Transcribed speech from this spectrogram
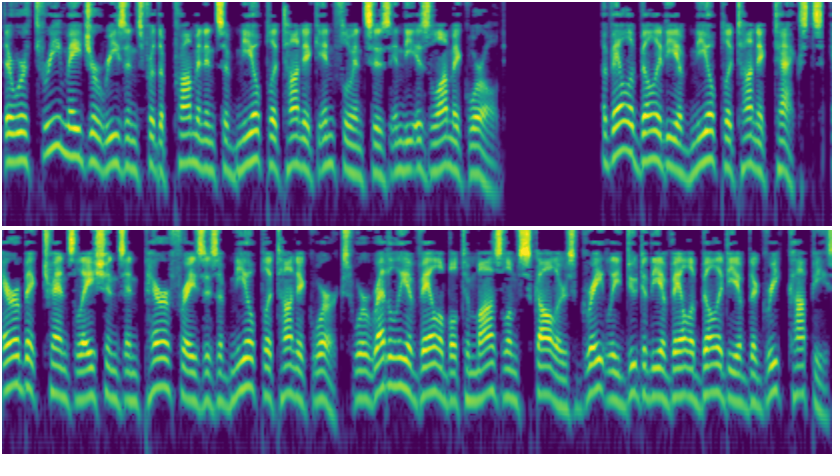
There were three major reasons for the prominence of Neoplatonic influences in the Islamic world. Availability of Neoplatonic texts, Arabic translations and paraphrases of Neoplatonic works were readily available to Muslim scholars greatly due to the availability of the Greek copies,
